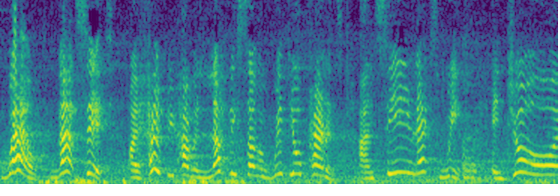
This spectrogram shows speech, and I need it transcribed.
Well, that's it. I hope you have a lovely summer with your parents and see you next week. Enjoy!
